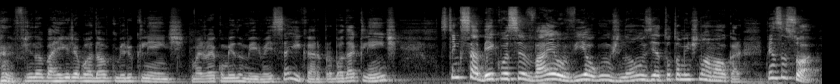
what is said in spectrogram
frio na barriga de abordar o primeiro cliente, mas vai com medo mesmo. É isso aí, cara. Para abordar cliente, você tem que saber que você vai ouvir alguns nãos e é totalmente normal, cara. Pensa só,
